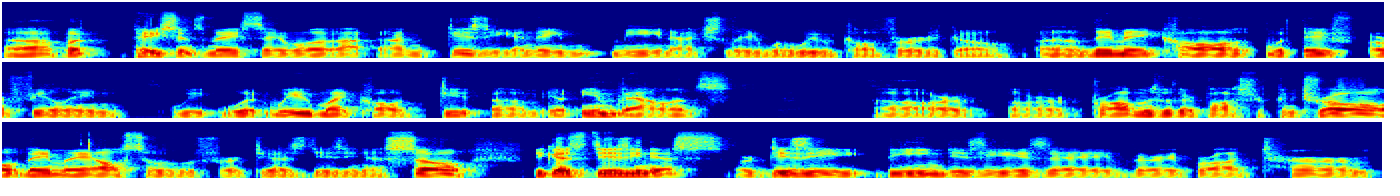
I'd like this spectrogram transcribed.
Uh, but patients may say, well, I, am dizzy, and they mean actually what we would call vertigo. Um, they may call what they are feeling, we, what we might call de- um, imbalance, uh, or, or problems with their posture control, they may also refer to as dizziness. So, because dizziness or dizzy, being dizzy is a very broad term,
